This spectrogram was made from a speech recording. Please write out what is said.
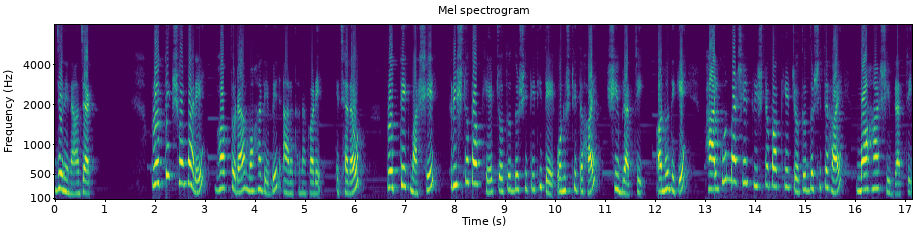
জেনে নেওয়া যাক। প্রত্যেক সোমবারে ভক্তরা মহাদেবের আরাধনা করে। এছাড়াও প্রত্যেক মাসের কৃষ্ণপক্ষের চতুর্দশী তিথিতে অনুষ্ঠিত হয় শিবরাত্রি। অন্যদিকে ফাল্গুন মাসের কৃষ্ণপক্ষের চতুর্দশীতে হয় মহাশিবরাত্রি।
